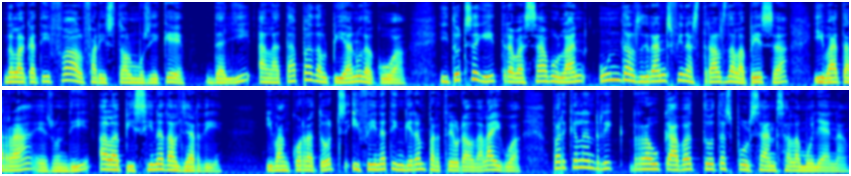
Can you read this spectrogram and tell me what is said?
de la catifa al faristol musiquer, d'allí a la tapa del piano de cua, i tot seguit travessar volant un dels grans finestrals de la peça i va aterrar, és un dir, a la piscina del jardí. Hi van córrer tots i feina tingueren per treure'l de l'aigua, perquè l'Enric raucava tot expulsant-se la mullena.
